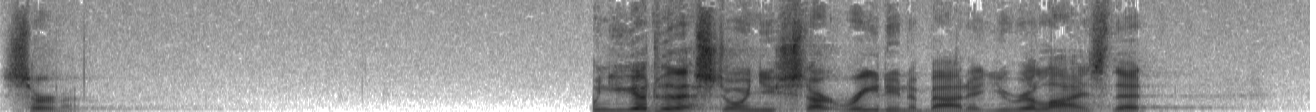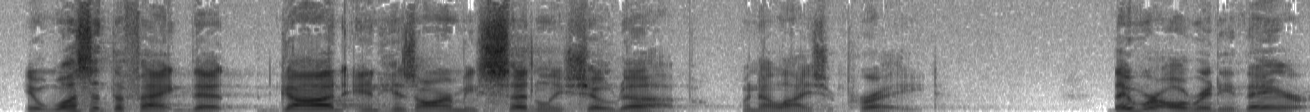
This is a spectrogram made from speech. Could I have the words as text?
servant. When you go to that story and you start reading about it, you realize that it wasn't the fact that God and his army suddenly showed up when Elijah prayed, they were already there.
